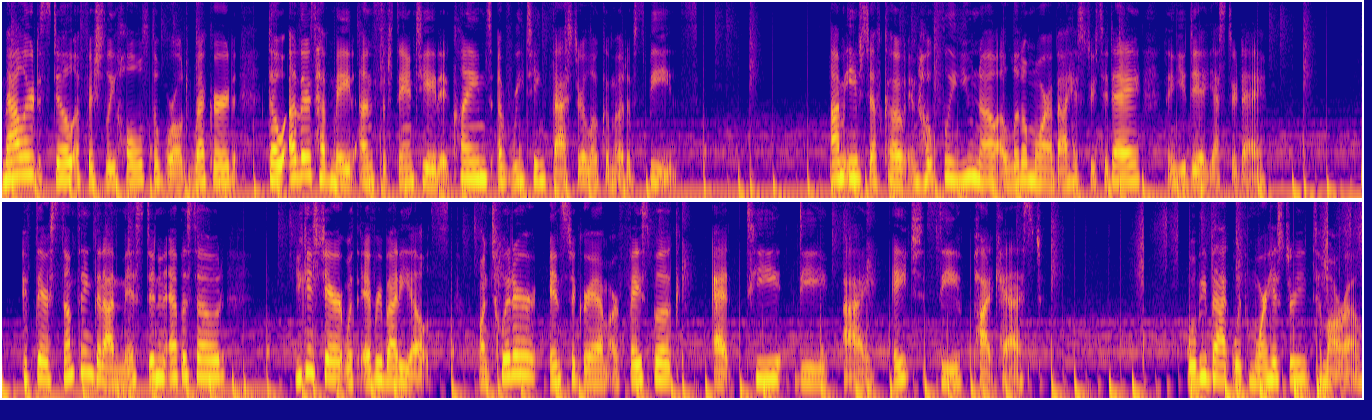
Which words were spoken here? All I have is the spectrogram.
Mallard still officially holds the world record, though others have made unsubstantiated claims of reaching faster locomotive speeds. I'm Eves Jeffcoat, and hopefully you know a little more about history today than you did yesterday. If there's something that I missed in an episode, you can share it with everybody else on Twitter, Instagram, or Facebook at TDIHC Podcast. We'll be back with more history tomorrow.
